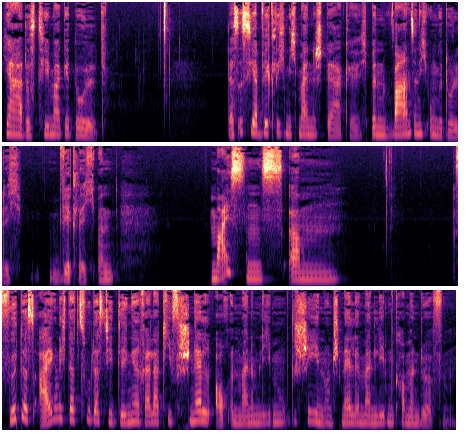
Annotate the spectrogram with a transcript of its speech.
Ja, das Thema Geduld. Das ist ja wirklich nicht meine Stärke. Ich bin wahnsinnig ungeduldig, wirklich. Und meistens ähm, führt das eigentlich dazu, dass die Dinge relativ schnell auch in meinem Leben geschehen und schnell in mein Leben kommen dürfen.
